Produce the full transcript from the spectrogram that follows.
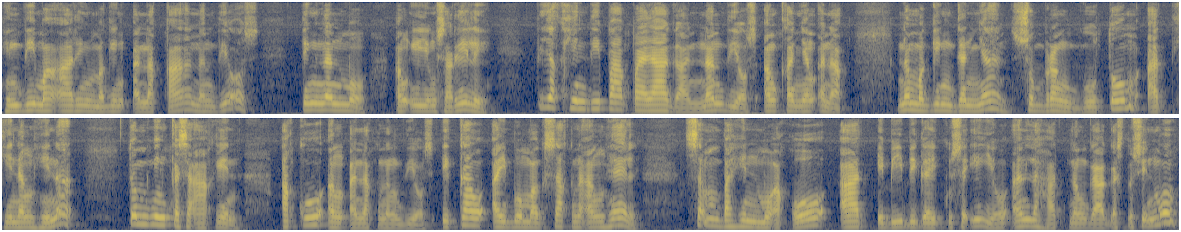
hindi maaring maging anak ka ng Diyos. Tingnan mo ang iyong sarili. Tiyak hindi papayagan ng Diyos ang kanyang anak na maging ganyan, sobrang gutom at hinang-hina. Tumingin ka sa akin, ako ang anak ng Diyos, ikaw ay bumagsak na anghel. Sambahin mo ako at ibibigay ko sa iyo ang lahat ng gagastusin mo.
